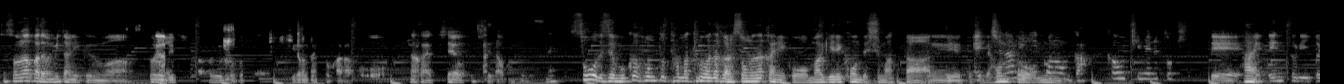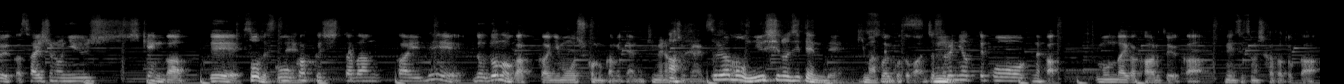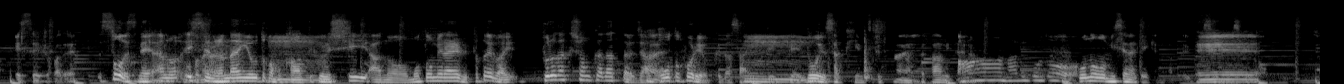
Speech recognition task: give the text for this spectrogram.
その中でも三谷君はプロデューサーということで、いろんな人からこう仲良くしてようとしてたわけですね。そうですね。僕は本当たまたまだからその中にこう紛れ込んでしまったっていうことで、えちな本当みにこのうん学科を決めるときって、はいエントリーというか最初の入試験があって、合そうですね。格した段階でどどの学科に申し込むかみたいなの決めなくちゃいけないそれはもうう入試の時点で決まって。そういうことか。じゃあそれによよってこう、なんか問題が変わるというか、面接の仕方とか、エッセイとかで。そうですね。あの、エッセイの内容とかも変わってくるし、あの、求められる、例えば、プロダクション化だったら、じゃあ、はいポートフォリオくださいって言って、うんどういう作品作ったかみたいなああ、なるほど。ものを見せなきゃいけなかったりするんですけへど、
